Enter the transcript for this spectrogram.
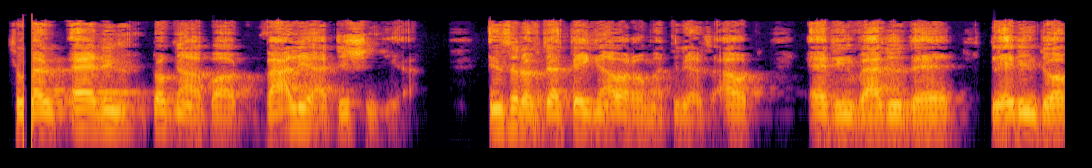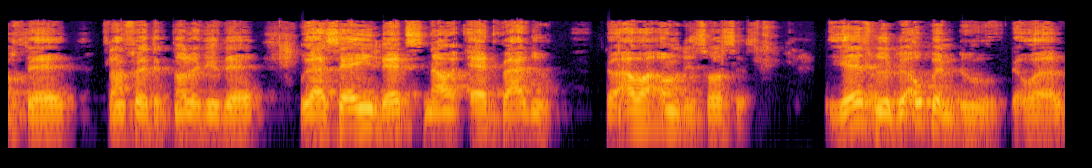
So we're adding, talking about value addition here. Instead of just taking our raw materials out, adding value there, creating jobs there, transfer technology there, we are saying let's now add value to our own resources. Yes, we'll be open to the world,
